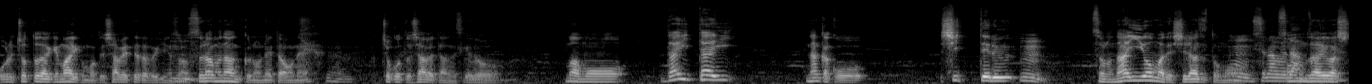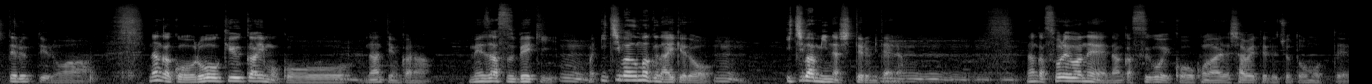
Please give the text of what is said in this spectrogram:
俺ちょっとだけマイク持って喋ってた時にその「うん。スラムダンクのネタをねちょこっと喋ったんですけど、まあもう大体なんかこう知ってるうんその内容まで知らずとも、存在は知ってるっていうのはなんかこう老朽化にもこう、うん。なんていうんかな目指すべき、うん。まあ、一番うまくないけど、うん。一番みんな知ってるみたいな、なんかそれはねなんかすごいこうこの間喋っててちょっと思って。いや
